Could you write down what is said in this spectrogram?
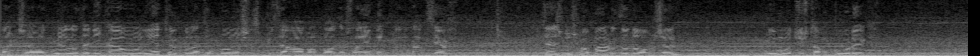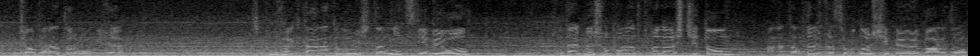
Także odmiana Delikao nie tylko na tym polu się spisała, bo była też na innych plantacjach. I też wyszła bardzo dobrze. Mimo gdzieś tam górek, gdzie operator mówi, że z pół hektara to mówi, że tam nic nie było. I tak wyszło ponad 12 ton, ale tam też wysokości były bardzo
